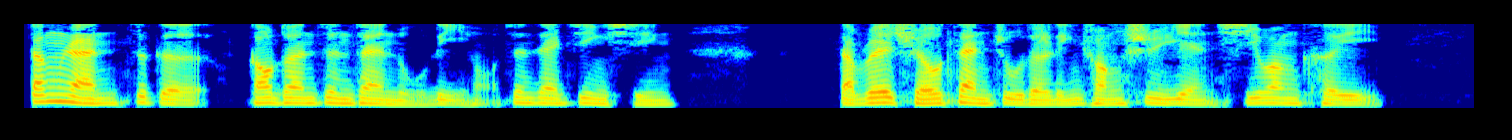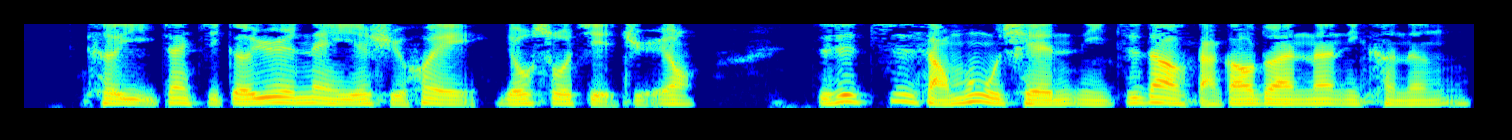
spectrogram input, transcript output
当然，这个高端正在努力哦，正在进行 WHO 赞助的临床试验，希望可以可以在几个月内，也许会有所解决哦。只是至少目前你知道打高端，那你可能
